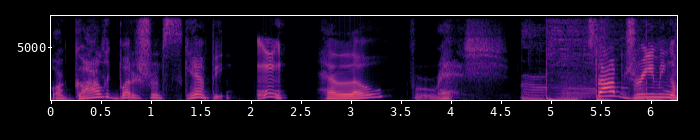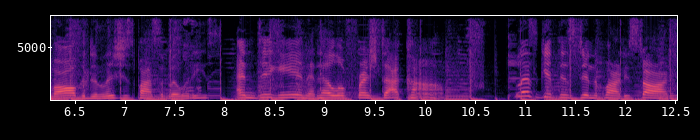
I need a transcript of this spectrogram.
or garlic butter shrimp scampi. Mm. Hello Fresh. Stop dreaming of all the delicious possibilities and dig in at HelloFresh.com. Let's get this dinner party started.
